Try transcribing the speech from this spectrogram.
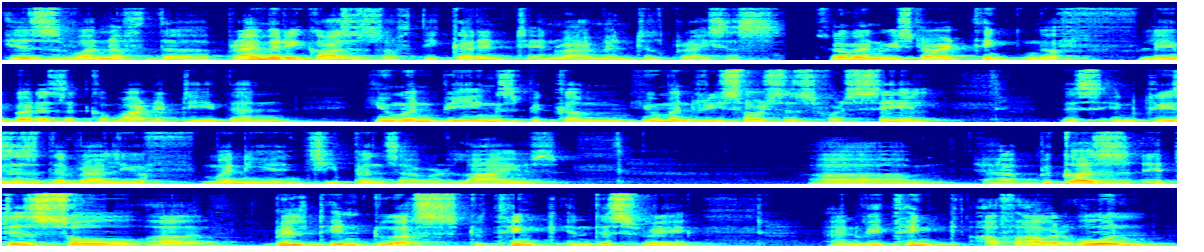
is one of the primary causes of the current environmental crisis. So when we start thinking of labor as a commodity, then human beings become human resources for sale. This increases the value of money and cheapens our lives. Um, uh, because it is so uh, built into us to think in this way, and we think of our own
